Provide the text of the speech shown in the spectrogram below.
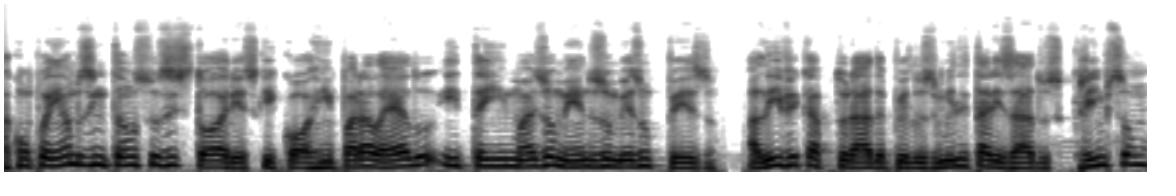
Acompanhamos então suas histórias, que correm em paralelo e têm mais ou menos o mesmo peso. A Liv é capturada pelos militarizados Crimson,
